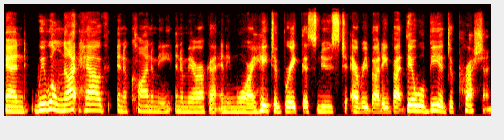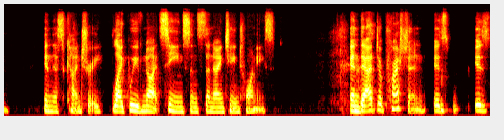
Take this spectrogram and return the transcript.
And we will not have an economy in America anymore. I hate to break this news to everybody, but there will be a depression in this country like we've not seen since the 1920s. And that depression is, is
